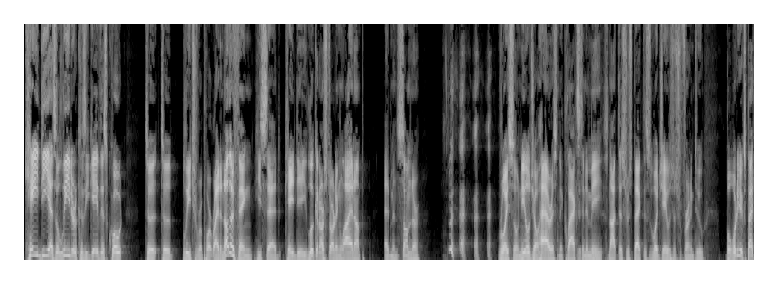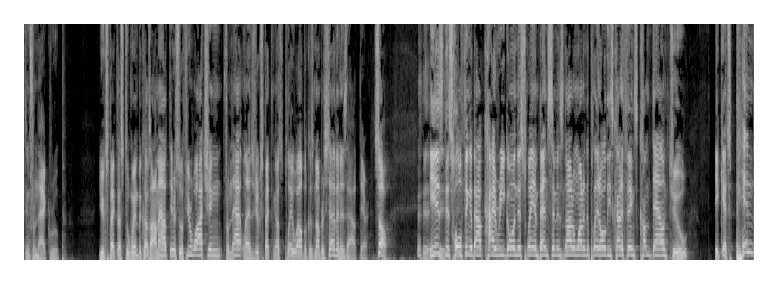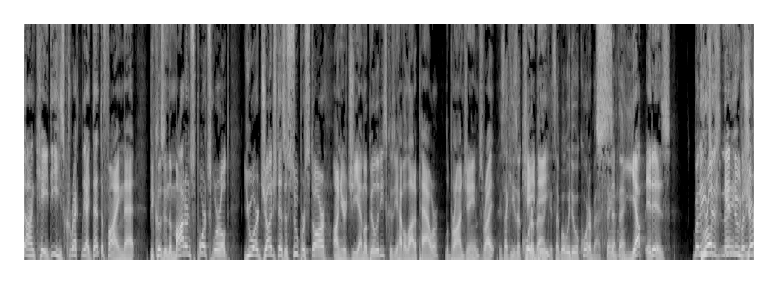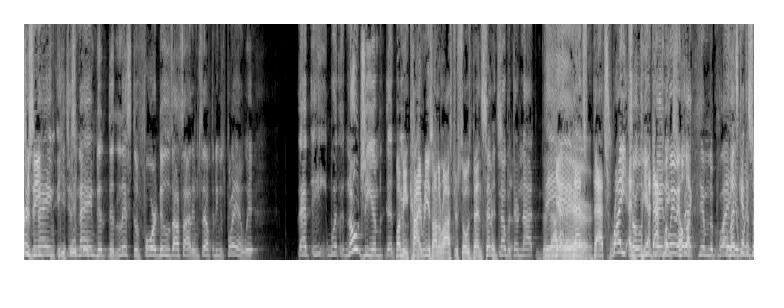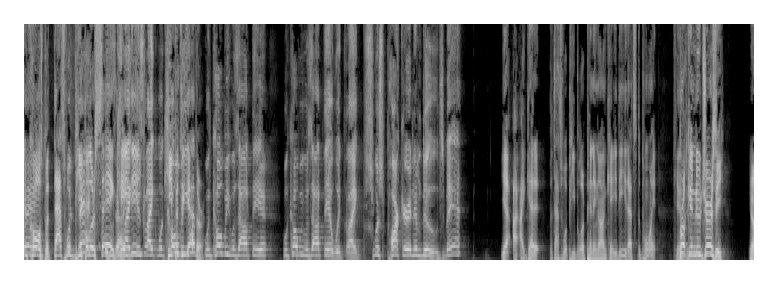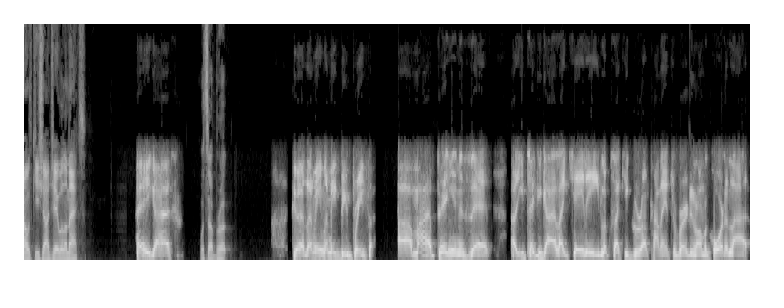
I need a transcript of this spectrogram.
KD as a leader because he gave this quote to to Bleacher Report. Right. Another thing he said, KD, look at our starting lineup: Edmond Sumner, Royce O'Neale, Joe Harris, Nick Claxton, and me. It's not disrespect. This is what Jay was just referring to. But what are you expecting from that group? You expect us to win because I'm out there. So if you're watching from that lens, you're expecting us to play well because number seven is out there. So is this whole thing about Kyrie going this way and Ben Simmons not wanting to play and all these kind of things come down to it gets pinned on KD. He's correctly identifying that because in the modern sports world, you are judged as a superstar on your GM abilities because you have a lot of power. LeBron James, right? It's like he's a quarterback. KD. It's like what we do a quarterback. Same thing. Yep, it is. But he Brooke just named, in New but Jersey. He just named, he just named the, the list of four dudes outside himself that he was playing with. That he with no GM. That, Well, I mean, Kyrie is on the roster, so is Ben Simmons. no, but they're not They're there. not yeah, there. that's that's right. And so yeah, that's what, wait, wait, hold on. expect him to play. Let's get to some calls, but that's what people that. are saying. It's KD, like, it's like when keep Kobe, it together. When Kobe was out there, when Kobe was out there with like Smush Parker and them dudes, man. Yeah, I, I get it, but that's what people are pinning on KD. That's the point. Can't Brooke in. New Jersey. You're on with Keyshawn J. Will Max. Hey guys, What's up, Brooke? Good. Let me let me be brief. Uh, my opinion is that uh, you take a guy like KD. He looks like he grew up kind of introverted on the court a lot.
